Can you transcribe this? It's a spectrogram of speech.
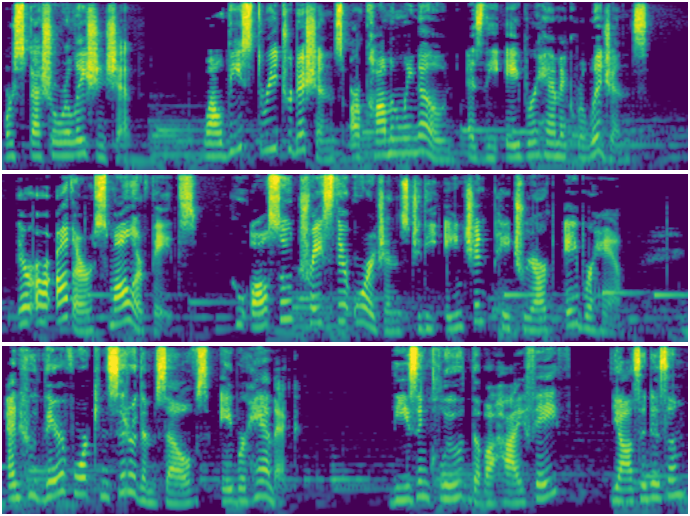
or special relationship. While these three traditions are commonly known as the Abrahamic religions, there are other smaller faiths who also trace their origins to the ancient patriarch Abraham and who therefore consider themselves Abrahamic. These include the Baha'i Faith, Yazidism,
